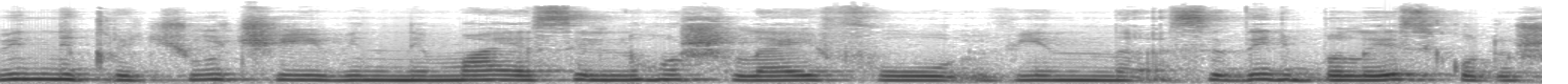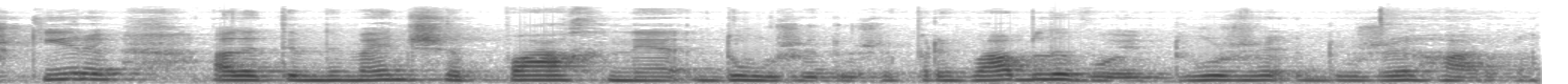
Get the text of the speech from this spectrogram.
Він не кричучий, він не має сильного шлейфу, він сидить близько до шкіри, але тим не менше пахне дуже-дуже привабливо і дуже-дуже гарно.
